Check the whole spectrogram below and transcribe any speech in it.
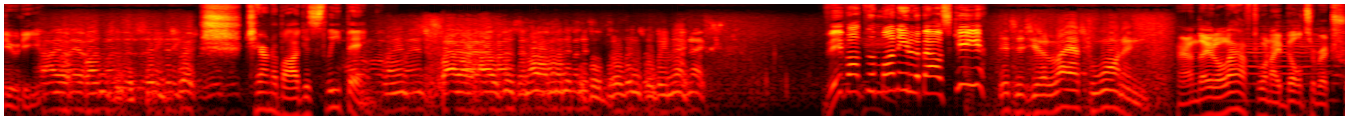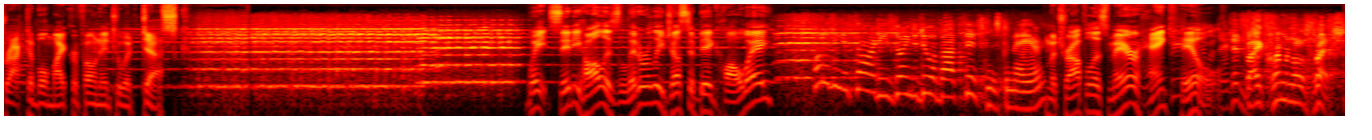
duty? Higher funds of the city treasury. Shh, Chernobog is sleeping. Plants, firehouses, and all municipal buildings will be next. We want the money, Lebowski! This is your last warning. And they laughed when I built a retractable microphone into a desk. Wait, City Hall is literally just a big hallway? What are the authorities going to do about this, Mr. Mayor? Metropolis Mayor Hank Hill. Intimidated by criminal threats.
